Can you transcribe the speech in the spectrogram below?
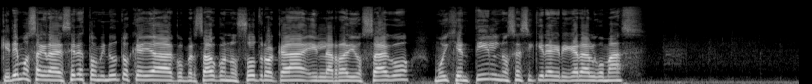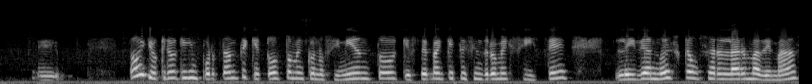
queremos agradecer estos minutos que haya conversado con nosotros acá en la Radio Sago, muy gentil, no sé si quiere agregar algo más. Eh, no, yo creo que es importante que todos tomen conocimiento, que sepan que este síndrome existe. La idea no es causar alarma de más.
